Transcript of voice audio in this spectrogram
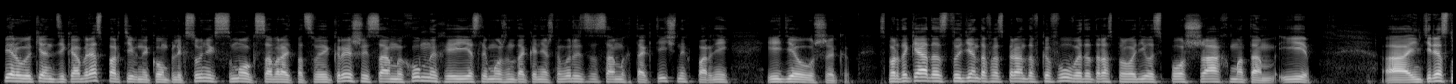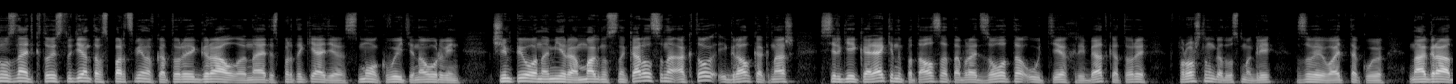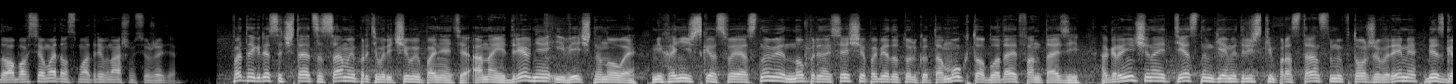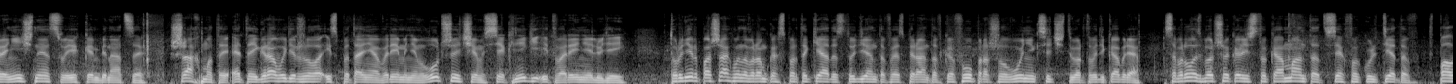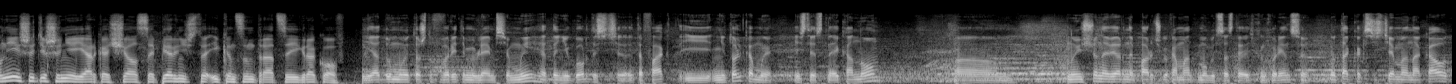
В первый уикенд декабря спортивный комплекс «Уникс» смог собрать под своей крышей самых умных и, если можно так, конечно, выразиться, самых тактичных парней и девушек. Спартакиада студентов-аспирантов КФУ в этот раз проводилась по шахматам. И а, интересно узнать, кто из студентов-спортсменов, который играл на этой спартакиаде, смог выйти на уровень чемпиона мира Магнусона Карлсона, а кто играл как наш Сергей Корякин и пытался отобрать золото у тех ребят, которые в прошлом году смогли завоевать такую награду. Обо всем этом смотри в нашем сюжете. В этой игре сочетаются самые противоречивые понятия. Она и древняя, и вечно новая. Механическая в своей основе, но приносящая победу только тому, кто обладает фантазией. Ограниченная тесным геометрическим пространством и в то же время безграничная в своих комбинациях. Шахматы. Эта игра выдержала испытания временем лучше, чем все книги и творения людей. Турнир по шахматам в рамках спартакиады студентов и аспирантов КФУ прошел в Униксе 4 декабря. Собралось большое количество команд от всех факультетов. В полнейшей тишине ярко ощущалось соперничество и концентрация игроков. Я думаю, то, что фаворитом являемся мы, это не гордость, это факт. И не только мы, естественно, эконом, ну, еще, наверное, парочку команд могут составить конкуренцию. Но так как система нокаут,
